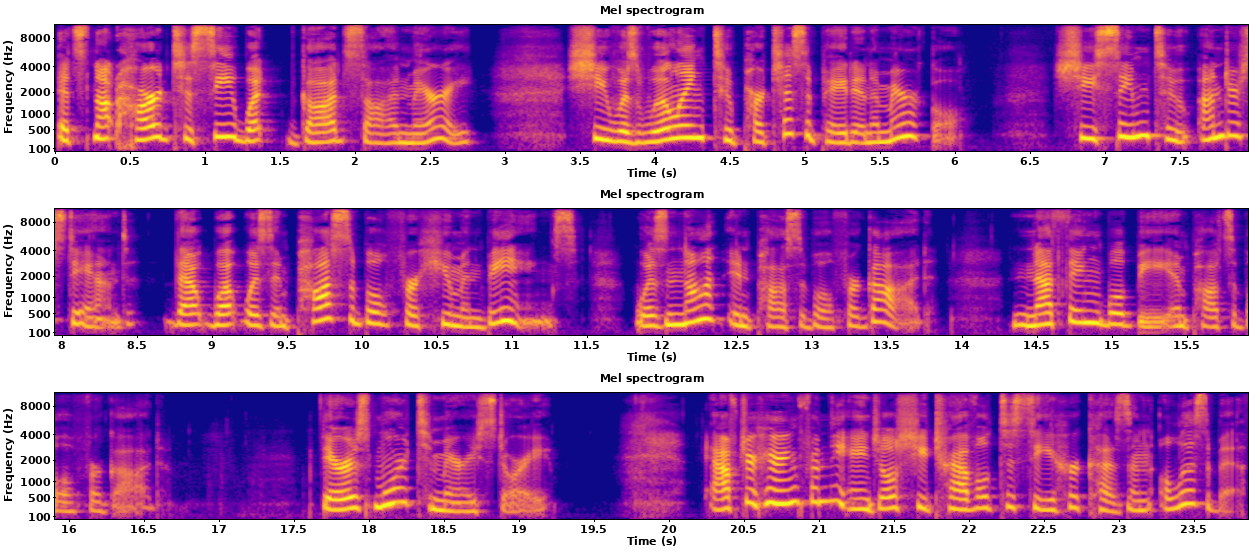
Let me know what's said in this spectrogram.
It's not hard to see what God saw in Mary. She was willing to participate in a miracle. She seemed to understand that what was impossible for human beings was not impossible for God. Nothing will be impossible for God. There is more to Mary's story. After hearing from the angel, she traveled to see her cousin Elizabeth.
